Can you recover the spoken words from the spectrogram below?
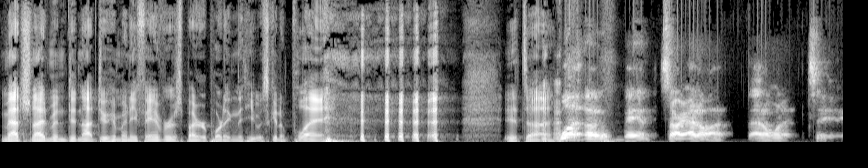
Matt Schneidman did not do him any favors by reporting that he was going to play. it uh, What? Oh man, sorry, I don't. I don't want to say anything about that.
